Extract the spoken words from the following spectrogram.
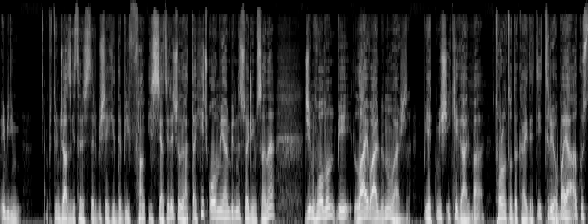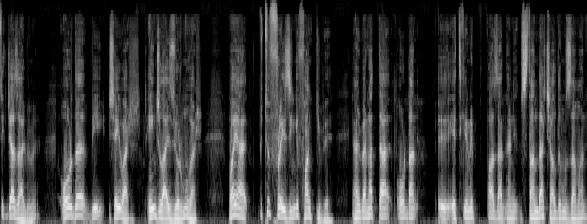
ne bileyim bütün caz gitaristleri bir şekilde bir funk hissiyatıyla çalıyor. Hatta hiç olmayan birini söyleyeyim sana. Jim Hall'un bir live albümü var. 72 galiba. Toronto'da kaydettiği trio. Bayağı akustik caz albümü. Orada bir şey var. Angel Eyes yorumu var. Bayağı bütün phrasing'i funk gibi. Yani ben hatta oradan e, etkilenip bazen hani standart çaldığımız zaman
